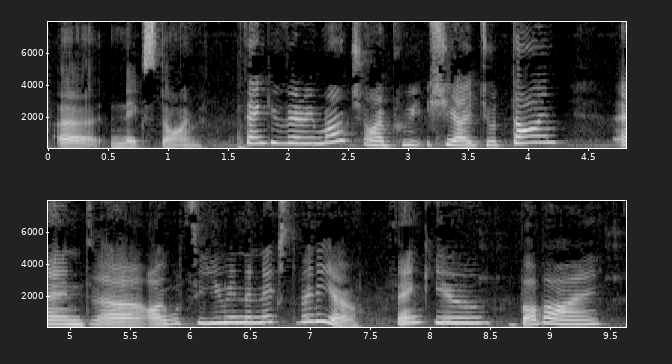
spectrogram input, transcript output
uh, next time. Thank you very much. I appreciate your time and uh, I will see you in the next video. Thank you. Bye-bye.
